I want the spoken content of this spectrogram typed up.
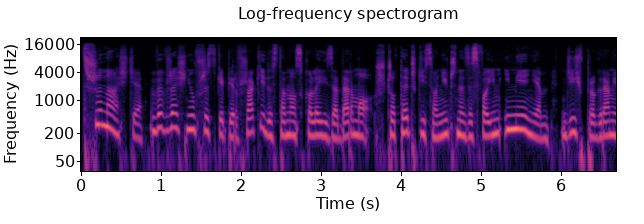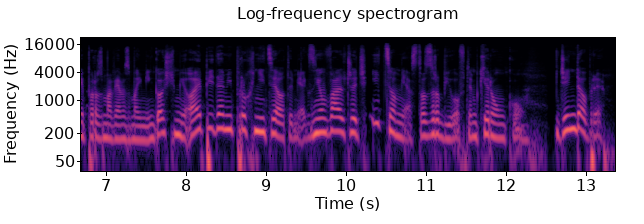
13. We wrześniu wszystkie pierwszaki dostaną z kolei za darmo szczoteczki soniczne ze swoim imieniem. Dziś w programie porozmawiam z moimi gośćmi o epidemii próchnicy, o tym jak z nią walczyć i co miasto zrobiło w tym kierunku. Dzień dobry.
